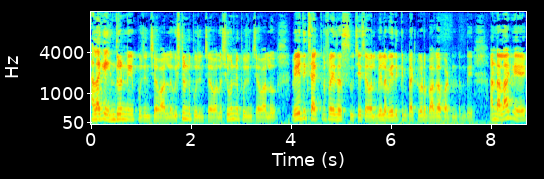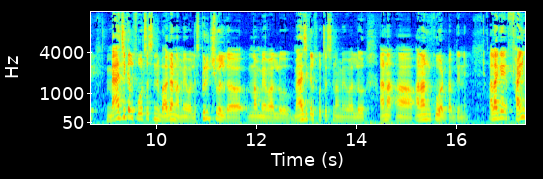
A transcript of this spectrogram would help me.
అలాగే ఇంద్రుణ్ణి పూజించేవాళ్ళు విష్ణుని పూజించేవాళ్ళు శివుణ్ణి పూజించేవాళ్ళు వేదిక్ సాక్రిఫైసెస్ చేసేవాళ్ళు వీళ్ళ వేదిక్ ఇంపాక్ట్ కూడా బాగా పడుంటుంది అండ్ అలాగే మ్యాజికల్ ఫోర్సెస్ని బాగా నమ్మేవాళ్ళు స్పిరిచువల్గా నమ్మేవాళ్ళు మ్యాజికల్ ఫోర్సెస్ నమ్మేవాళ్ళు అన అనన్కు అంటాం దీన్ని. అలాగే ఫైన్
